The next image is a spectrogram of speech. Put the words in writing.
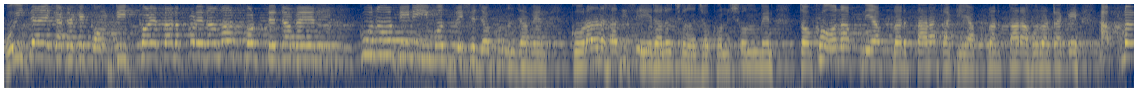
ওই জায়গাটাকে কমপ্লিট করে তারপরে নামাজ পড়তে যাবেন। কোনো দিনই মজলিসে যখন যাবেন, কোরআন হাদিসে এর আলোচনা যখন শুনবেন, তখন আপনি আপনার তারাটাকে, আপনার তাড়াহুড়াটাকে, আপনার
